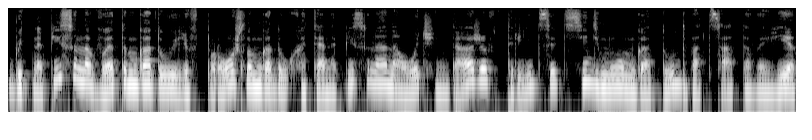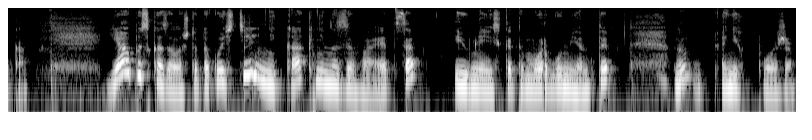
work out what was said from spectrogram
быть написана в этом году или в прошлом году, хотя написана она очень даже в 1937 году 20 века. Я бы сказала, что такой стиль никак не называется – и у меня есть к этому аргументы, ну, о них позже.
